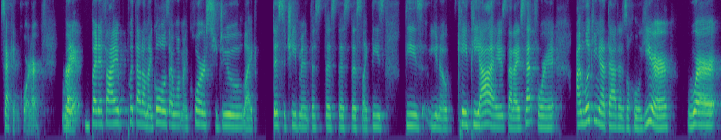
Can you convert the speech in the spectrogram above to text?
second quarter. Right. But, but if I put that on my goals, I want my course to do like this achievement, this, this, this, this, like these, these, you know, KPIs that I set for it. I'm looking at that as a whole year where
